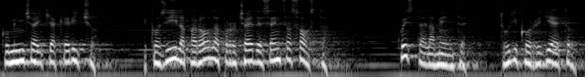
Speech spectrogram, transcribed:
comincia il chiacchiericcio e così la parola procede senza sosta. Questa è la mente, tu gli corri dietro.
